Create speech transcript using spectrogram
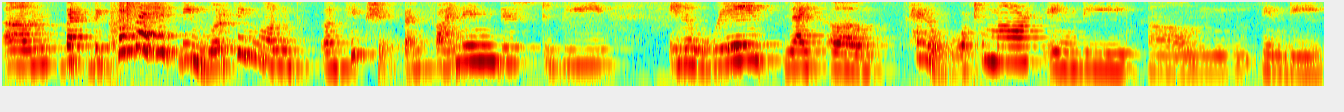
Um, but because I had been working on on kinship and finding this to be in a way like a kind of watermark in the um, in the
